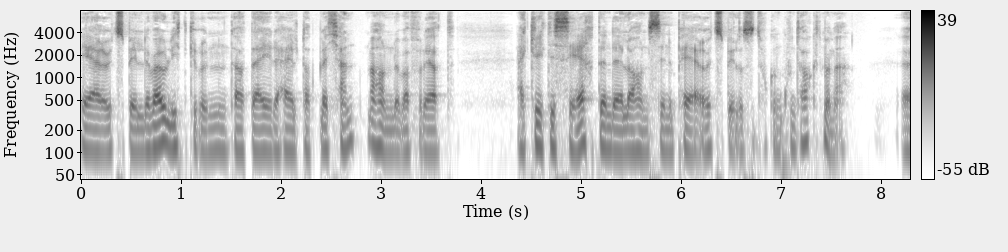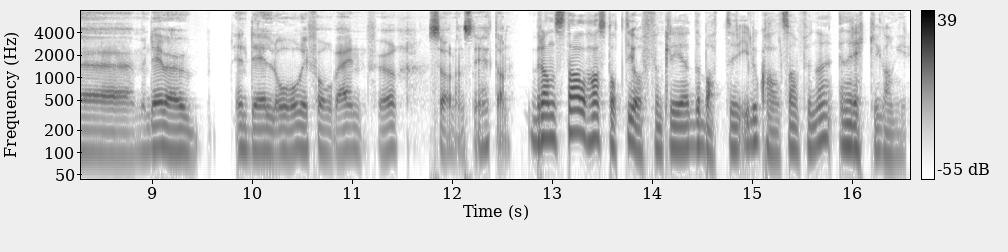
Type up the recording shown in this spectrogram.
PR-utspill. Det var jo litt grunnen til at jeg i det hele tatt ble kjent med han. Det var fordi at jeg kritiserte en del av hans PR-utspill, og så tok han kontakt med meg. Uh, men det var jo en del år i forveien før Sørlandsnyhetene. Bransdal har stått i offentlige debatter i lokalsamfunnet en rekke ganger.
